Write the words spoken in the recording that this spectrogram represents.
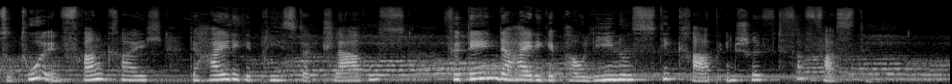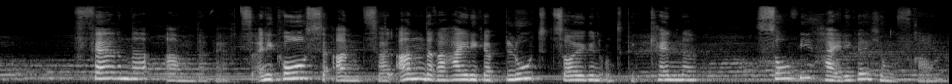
zu Tours in Frankreich der heilige Priester Clarus, für den der heilige Paulinus die Grabinschrift verfasste. Ferner anderwärts eine große Anzahl anderer heiliger Blutzeugen und Bekenner sowie heiliger Jungfrauen.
